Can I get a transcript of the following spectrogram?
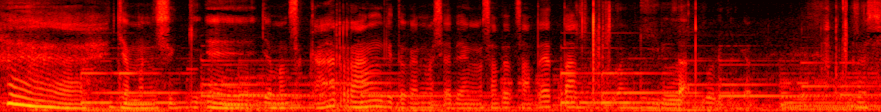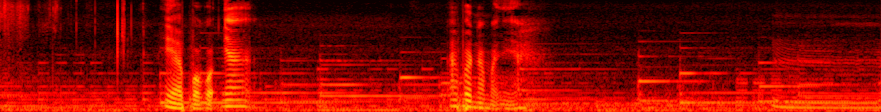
Zaman segi eh zaman sekarang gitu kan masih ada yang santet-santetan. Gila gue gitu kan. Terus ya pokoknya apa namanya ya? Hmm,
